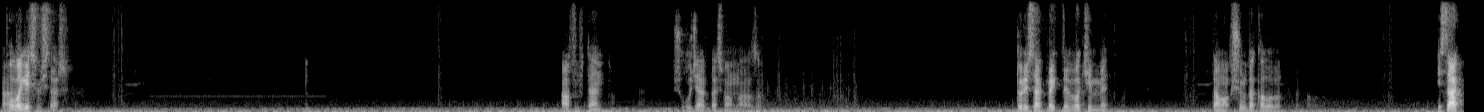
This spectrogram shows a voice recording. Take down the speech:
Ha. Sola geçmişler. Hafiften şu uca yaklaşmam lazım. Dur İshak bekle bir bakayım bir. Tamam şurada kalalım. İshak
